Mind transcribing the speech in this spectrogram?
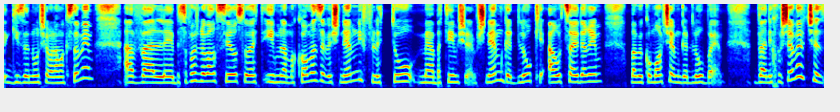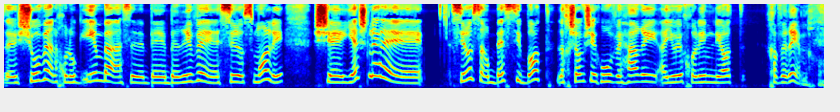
גזענות של עולם הקסמים, אבל uh, בסופו של דבר סירוס לא התאים למקום הזה ושניהם נפלטו מהבתים שלהם, שניהם גדלו כאוטסיידרים במקומות שהם גדלו בהם. ואני חושבת שזה שוב אנחנו נוגעים בריב אה, סיריוס מולי, שיש לסיריוס הרבה סיבות לחשוב שהוא והארי היו יכולים להיות חברים. נכון.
